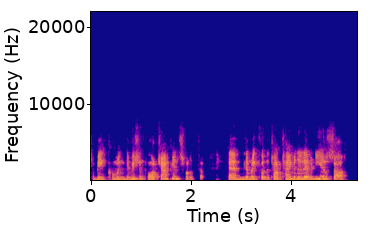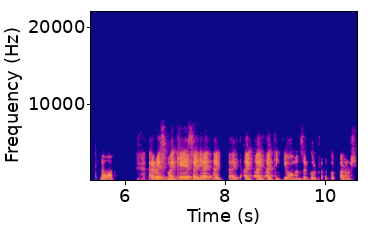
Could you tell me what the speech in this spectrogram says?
to becoming Division Four champions for the um, Limerick for the third time in 11 years. So, you know, I rest my case. I, I, I, I, I think the omens are good for the footballers.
